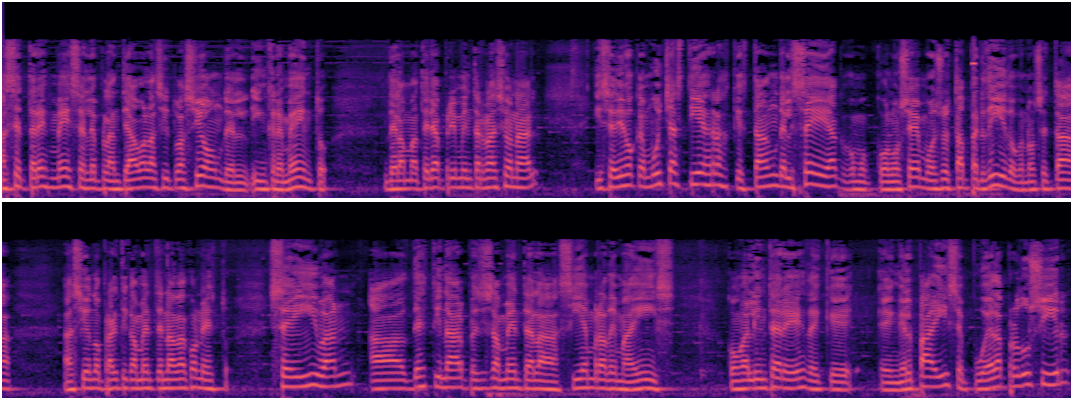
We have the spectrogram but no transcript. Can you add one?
hace tres meses, le planteaban la situación del incremento de la materia prima internacional y se dijo que muchas tierras que están del CEA, que como conocemos, eso está perdido, que no se está haciendo prácticamente nada con esto, se iban a destinar precisamente a la siembra de maíz con el interés de que en el país se pueda producir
